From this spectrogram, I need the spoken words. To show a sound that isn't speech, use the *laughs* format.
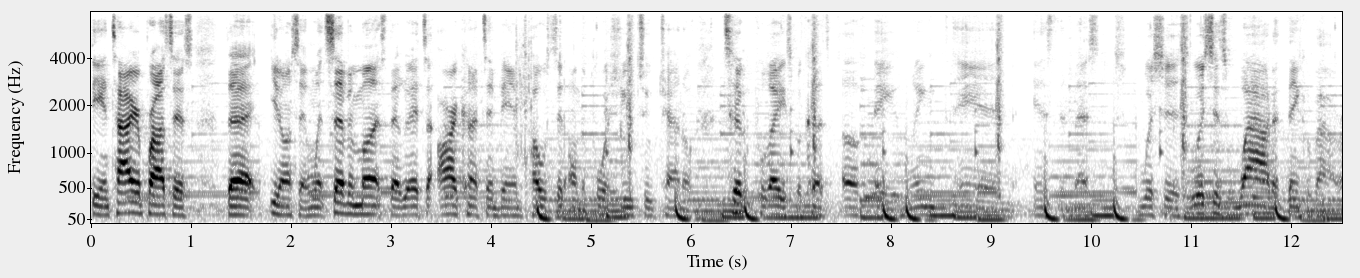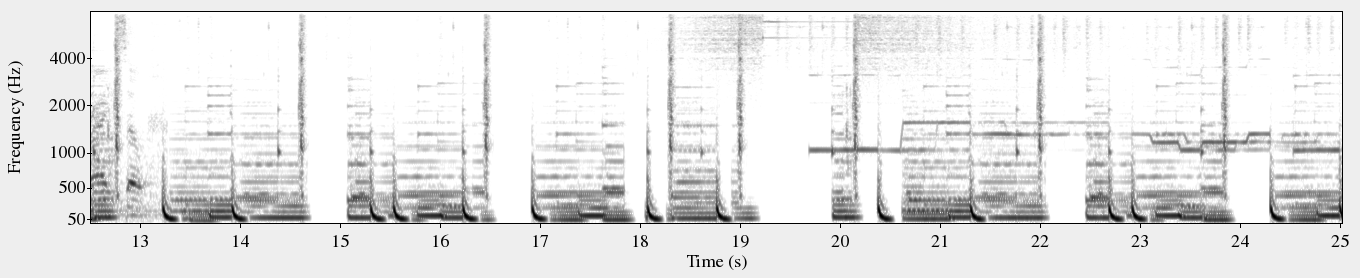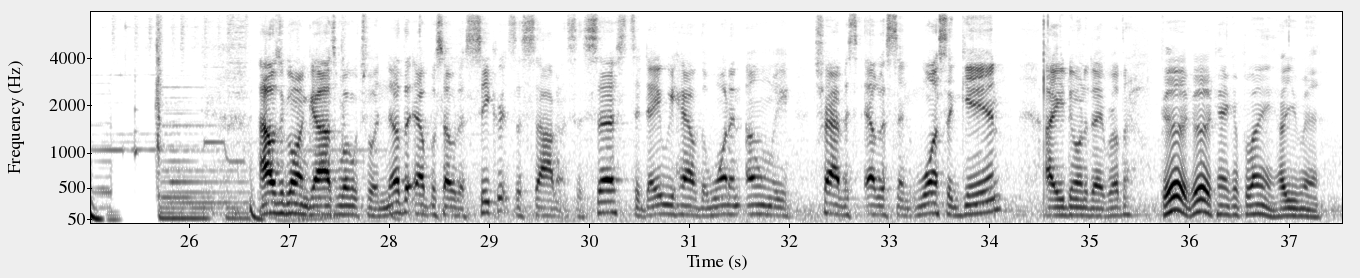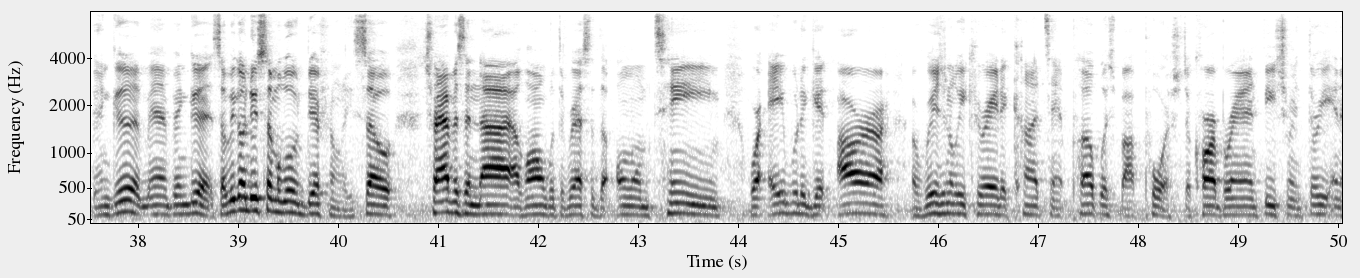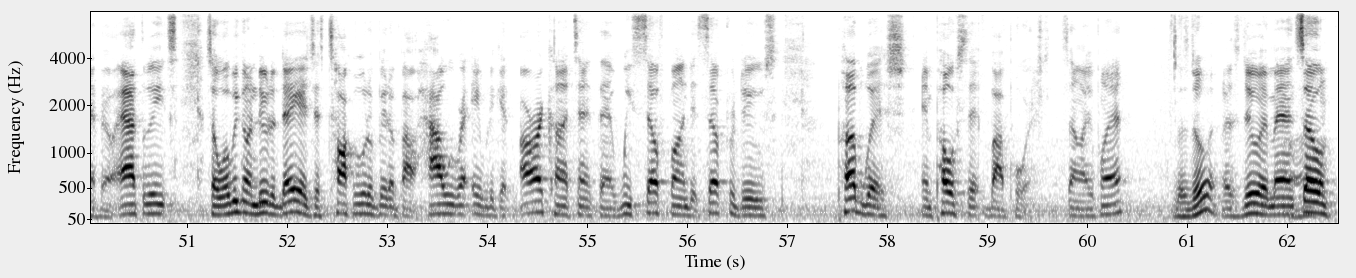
the entire process that you know I'm saying went seven months that led to our content being posted on the Porsche YouTube channel took place because of a LinkedIn instant message, which is which is wild to think about, right? So How's it going, guys? Welcome to another episode of Secrets of Silent Success. Today we have the one and only Travis Ellison once again. How you doing today, brother? Good, good. Can't complain. How you been? Been good, man. Been good. So we're gonna do something a little differently. So Travis and I, along with the rest of the AUME team, were able to get our originally created content published by Porsche, the car brand featuring three NFL athletes. So what we're gonna do today is just talk a little bit about how we were able to get our content that we self-funded, self-produced, published, and posted by Porsche. Sound like a plan? Let's do it. Let's do it, man. So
